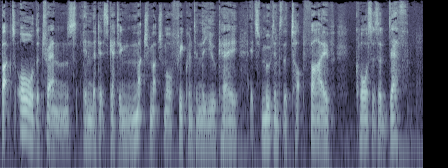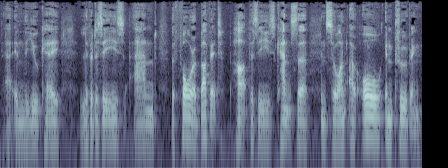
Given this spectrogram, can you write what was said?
bucked all the trends in that it's getting much, much more frequent in the UK. It's moved into the top five causes of death uh, in the UK liver disease, and the four above it heart disease, cancer, and so on are all improving.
